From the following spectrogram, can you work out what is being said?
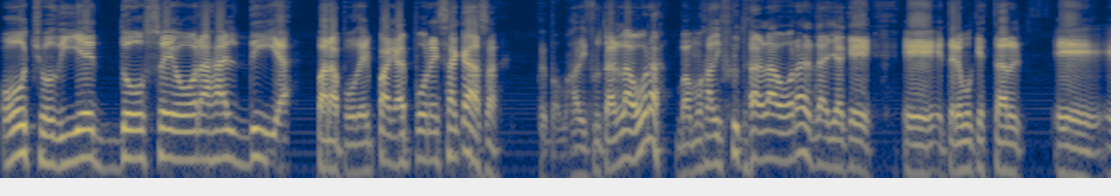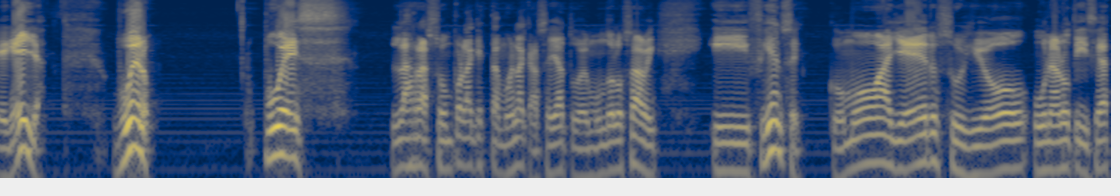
8, 10, 12 horas al día para poder pagar por esa casa, pues vamos a disfrutar la hora, vamos a disfrutar la hora ya que eh, tenemos que estar eh, en ella. Bueno, pues la razón por la que estamos en la casa ya todo el mundo lo sabe. Y fíjense cómo ayer surgió una noticia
